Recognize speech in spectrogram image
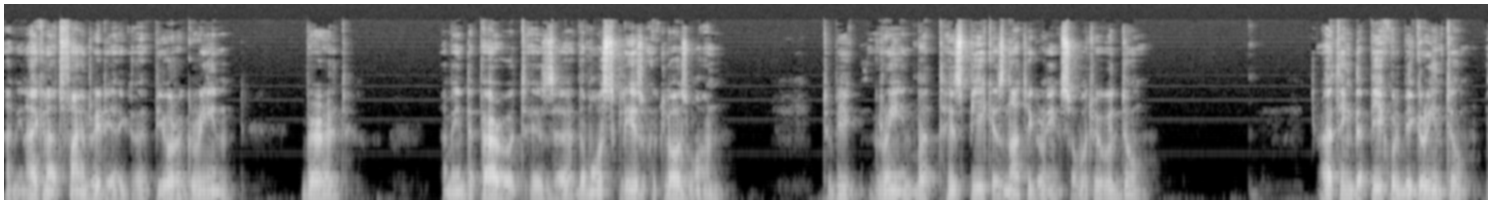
I mean, I cannot find really a, a pure green bird. I mean, the parrot is uh, the most close, close one to be green, but his beak is not a green. So what we will do? I think the peak will be green too.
